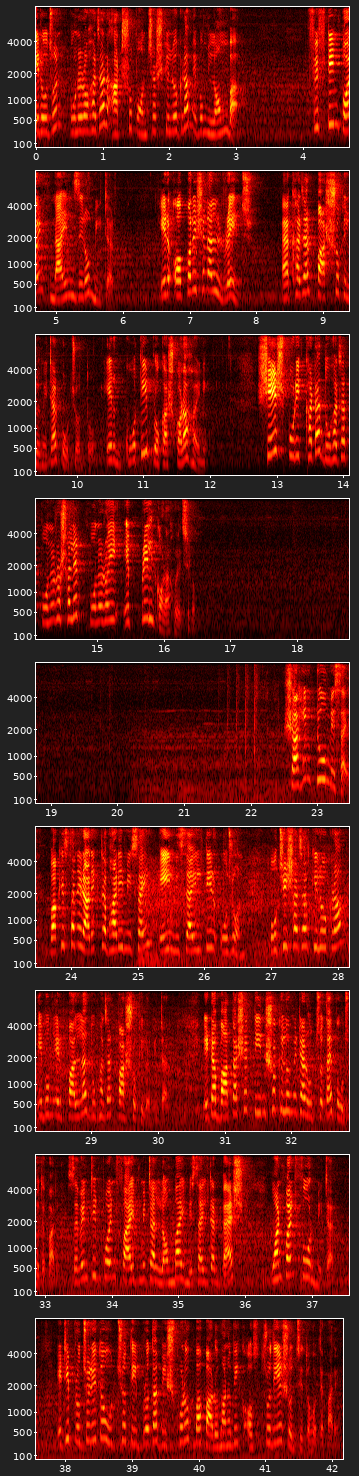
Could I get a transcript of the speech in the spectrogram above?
এর ওজন পনেরো হাজার আটশো পঞ্চাশ কিলোগ্রাম এবং লম্বা fifteen point nine zero metre. এর অপারেশনাল রেঞ্জ এক হাজার পাঁচশো কিলোমিটার পর্যন্ত। এর গতি প্রকাশ করা হয়নি। শেষ পরীক্ষাটা দু হাজার পনেরো সালের পনেরোই এপ্রিল করা হয়েছিল। Shaheen two missile. পাকিস্তানের আরেকটা ভারী মিসাইল, এই মিসাইলটির ওজন পঁচিশ হাজার কিলোগ্রাম এবং এর পাল্লা দু হাজার পাঁচশো কিলোমিটার। এটা বাতাসে তিনশো কিলোমিটার উচ্চতায় পৌঁছতে পারে। সেভেন্টিন পয়েন্ট ফাইভ মিটার লম্বা এই মিসাইলটার ব্যাস ওয়ান পয়েন্ট ফোর মিটার। এটি প্রচলিত উচ্চ তীব্রতা বিস্ফোরক বা পারমাণবিক অস্ত্র দিয়ে সজ্জিত হতে পারে।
